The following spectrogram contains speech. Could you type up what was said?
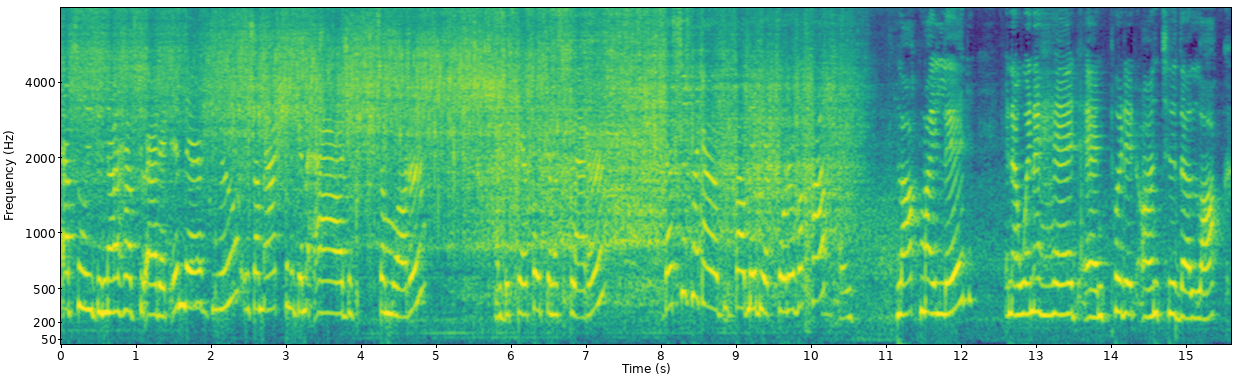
absolutely do not have to add it in there. Do is I'm actually going to add some water. And be careful, it's going to splatter. That's just like a, about maybe a quarter of a cup. I lock my lid and I went ahead and put it onto the lock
